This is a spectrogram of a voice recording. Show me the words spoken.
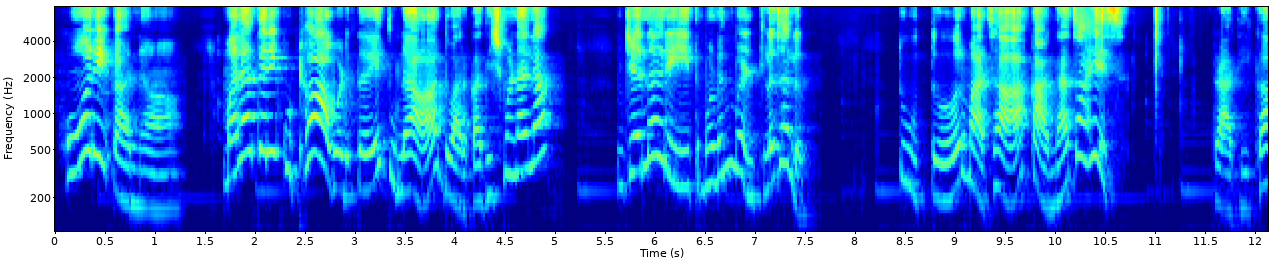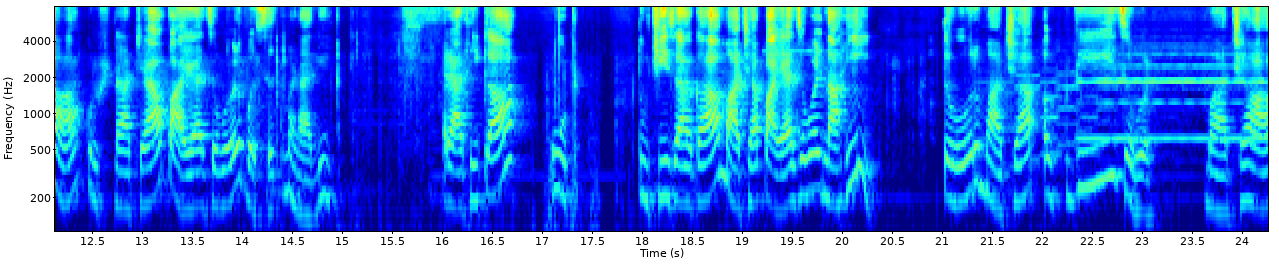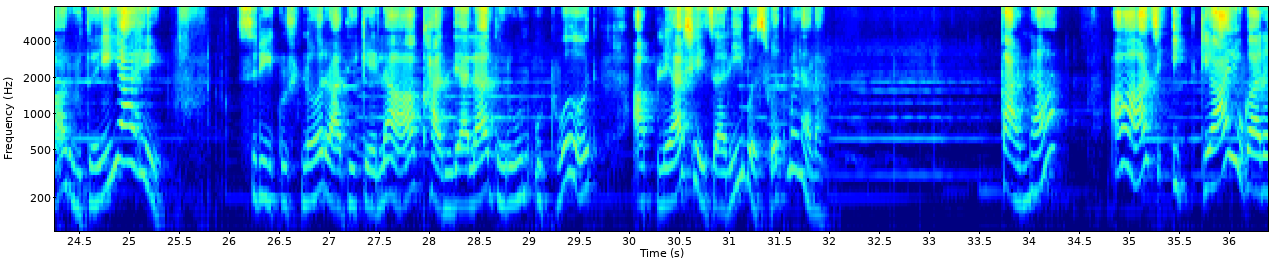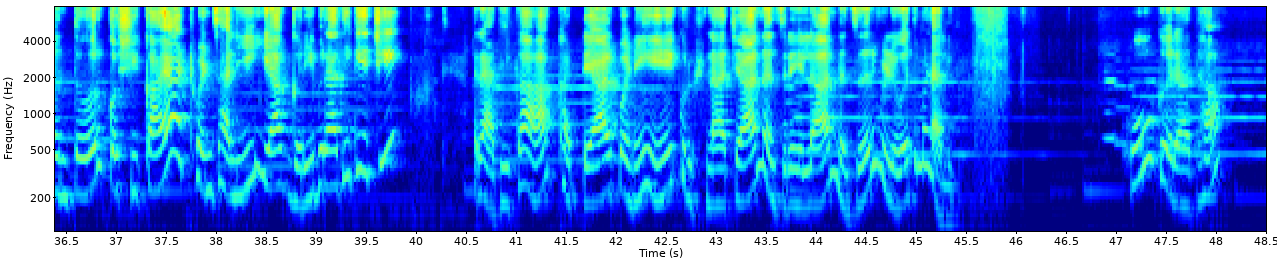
हो रे कान्हा मला तरी कुठं आवडतंय तुला द्वारकाधीश म्हणायला? जनरीत म्हणून म्हटलं झालं तू तर माझा कानाच आहेस. राधिका कृष्णाच्या पायाजवळ बसत म्हणाली राधिका उठ. तुझी जागा माझ्या पायाजवळ नाही तर माझ्या अगदी जवळ. माझ्या हृदयी आहे. श्रीकृष्ण राधिकेला खांद्याला धरून उठवत आपल्या शेजारी बसवत म्हणाला कान्हा आज इतक्या युगानंतर कशी काय आठवण झाली या गरीब राधिकेची? राधिका खट्याळपणे कृष्णाच्या नजरेला नजर मिळवत म्हणाली. हो ग राधा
